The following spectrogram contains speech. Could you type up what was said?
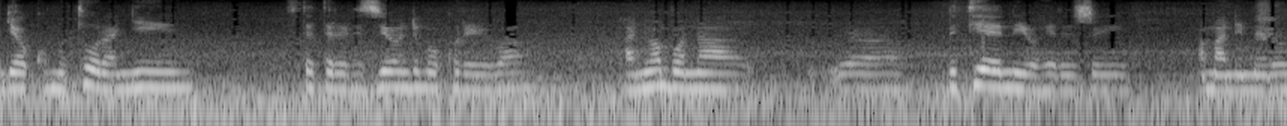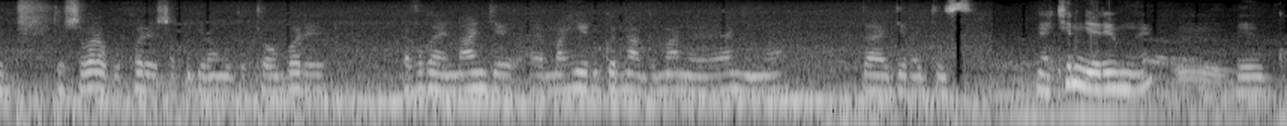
njya ku muturanyi ufite televiziyo ndimo kureba hanyuma mbona btn yohereje amanimero dushobora gukoresha kugira ngo dutombore ndavuga nanjye aya mahirwe ntabwo imana yayanyima ndayagerageza. Nakinnye rimwe yego.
